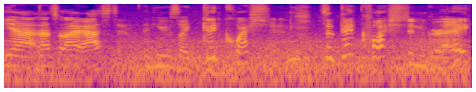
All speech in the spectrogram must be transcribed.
Yeah, that's what I asked him. And he was like, good question. It's a good question, Gray.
